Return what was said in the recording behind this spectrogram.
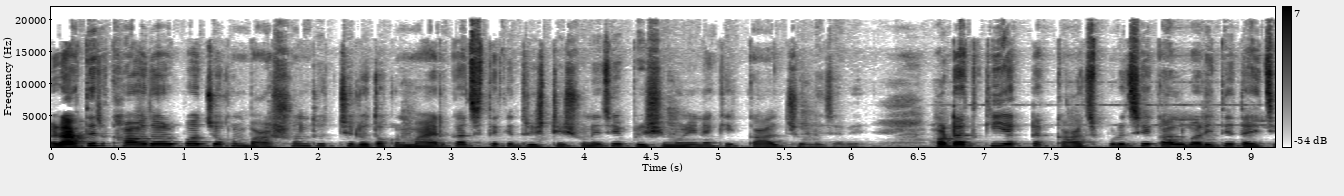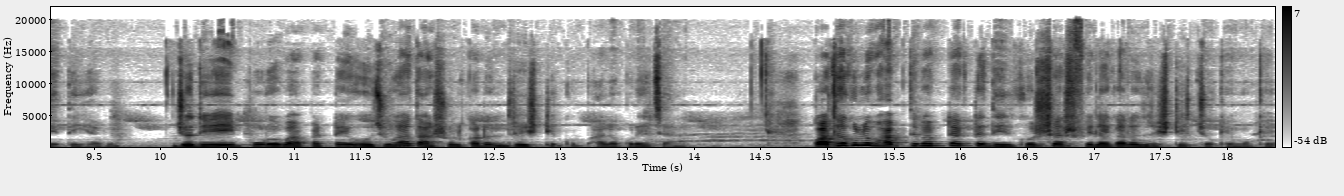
রাতের খাওয়া দাওয়ার পর যখন বাসন ধুচ্ছিল, তখন মায়ের কাছ থেকে দৃষ্টি শুনেছে পিসিমণি নাকি কাল চলে যাবে। হঠাৎ কি একটা কাজ পড়েছে কাল বাড়িতে, তাই যেতেই হবে। যদিও এই পুরো ব্যাপারটাই অজুহাত, আসল কারণ দৃষ্টি খুব ভালো করেই জানে। কথাগুলো ভাবতে ভাবতে একটা দীর্ঘশ্বাস ফেলে গেল দৃষ্টির চোখে মুখে।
